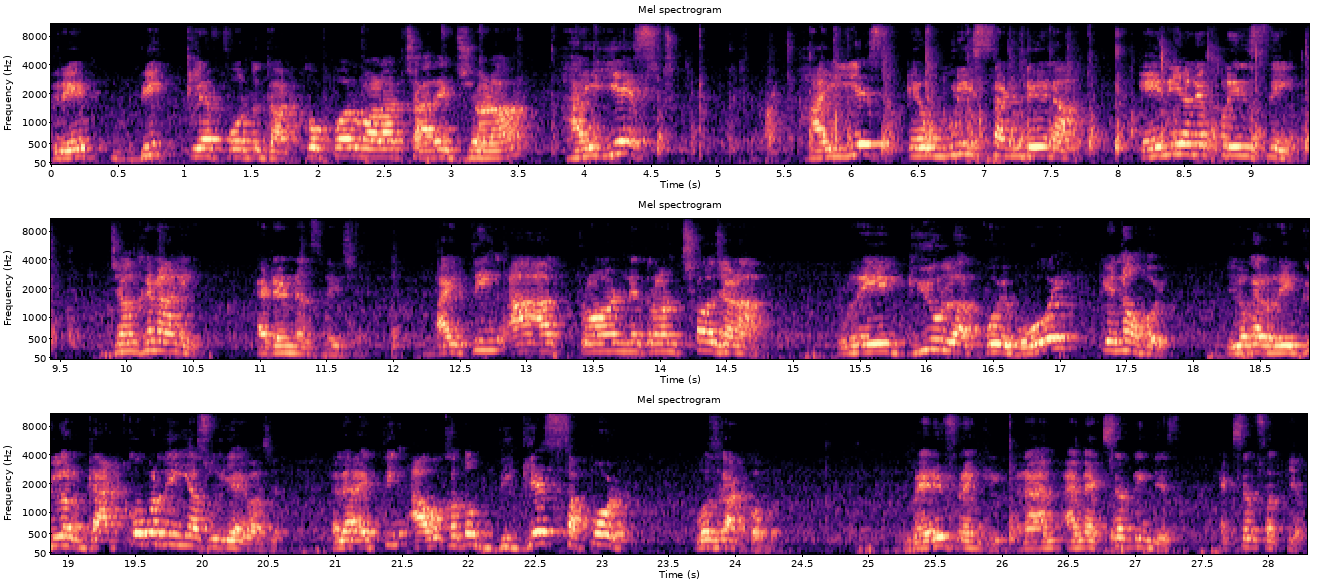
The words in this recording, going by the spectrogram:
great big clap for the Ghatkopar વાળા ચારે જણા હાઈએસ્ટ હાઈએસ્ટ એવરી સન્ડેના એની અને પ્રિન્સની, ઝંખનાની એટેન્ડન્સ રહી છે. આઈ થિંક આ ત્રણ ને ત્રણ છ જણા રેગ્યુલર કોઈ હોય કે ન હોય, એ લોકો રેગ્યુલર ઘાટકો પરથી અહીંયા સુધી આવ્યા છે. એટલે આઈ થિંક આ વખતનો biggest support was Ghatkopar. Very frankly I I am accepting this એક્સેપ્ટ સત્યમ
